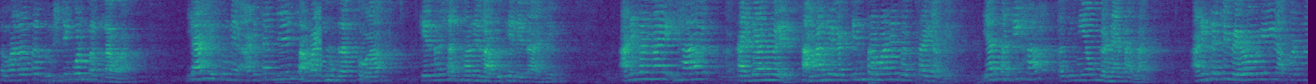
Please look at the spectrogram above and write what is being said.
समाजाचा दृष्टिकोन बदलावा या हेतूने आणि त्यांचे सामाजिक दोन हजार सोळा केंद्र शासनाने लागू केलेला आहे. आणि त्यांना ह्या कायद्यान्वये सामान्य व्यक्तींप्रमाणे जगता यावे यासाठी हा अधिनियम करण्यात आला. आणि त्याची वेळोवेळी आपण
